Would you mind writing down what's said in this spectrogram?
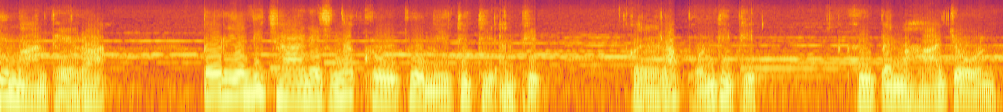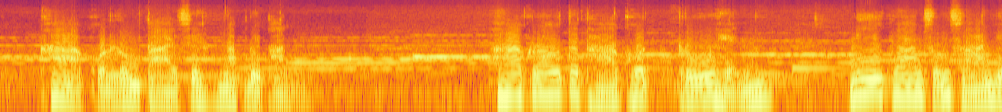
ลิมานเถระไปเรียนวิชาในสำนักครูผู้มีทิฏฐิอันผิด ก็ได้รับผลที่ผิด คือเป็นมหาโจรฆ่าคนล้มตายเสียนับด้วยพัน หากเราตถาคตรู้เห็น มีความสงสารเว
